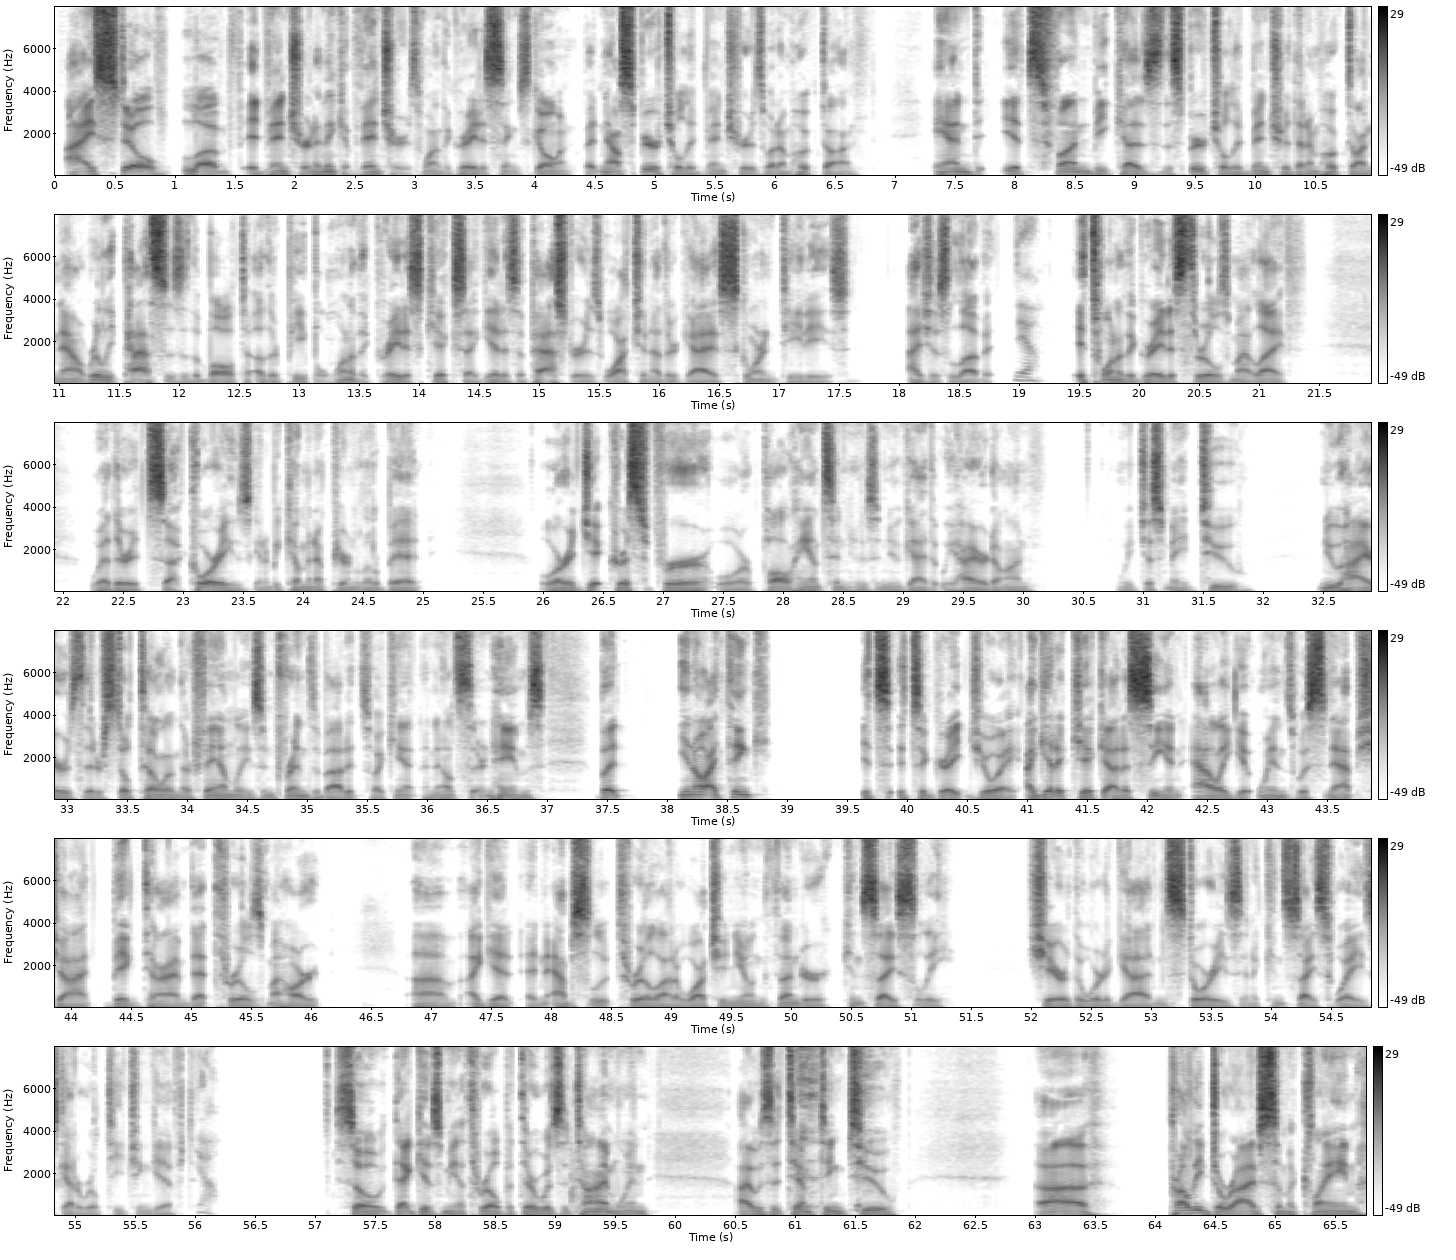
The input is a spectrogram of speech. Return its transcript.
I still love adventure, and I think adventure is one of the greatest things going. But now spiritual adventure is what I'm hooked on. And it's fun because the spiritual adventure that I'm hooked on now really passes the ball to other people. One of the greatest kicks I get as a pastor is watching other guys scoring TDs. I just love it. Yeah. It's one of the greatest thrills of my life. Whether it's uh, Corey, who's going to be coming up here in a little bit, or Jit Christopher, or Paul Hansen, who's a new guy that we hired on. We just made two new hires that are still telling their families and friends about it, so I can't announce their names. But you know, I think it's it's a great joy. I get a kick out of seeing Allie get wins with Snapshot big time. That thrills my heart. Um, I get an absolute thrill out of watching Young Thunder concisely share the Word of God and stories in a concise way. He's got a real teaching gift. Yeah. So that gives me a thrill. But there was a time when I was attempting to uh, probably derive some acclaim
